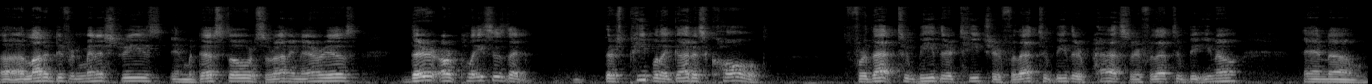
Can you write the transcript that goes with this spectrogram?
uh, a lot of different ministries in Modesto or surrounding areas, there are places that there's people that God has called for that to be their teacher, for that to be their pastor, for that to be, you know, and um,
